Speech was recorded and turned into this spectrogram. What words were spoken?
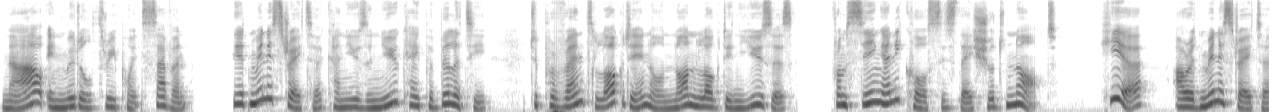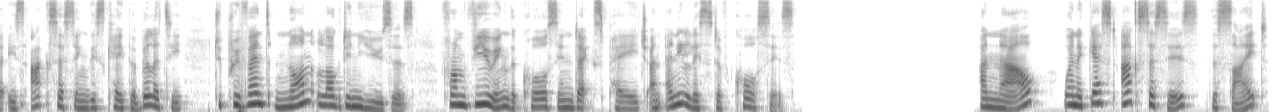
Now, in Moodle 3.7, the administrator can use a new capability to prevent logged in or non-logged in users from seeing any courses they should not. Here, our administrator is accessing this capability to prevent non-logged in users from viewing the course index page and any list of courses. And now, when a guest accesses the site,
